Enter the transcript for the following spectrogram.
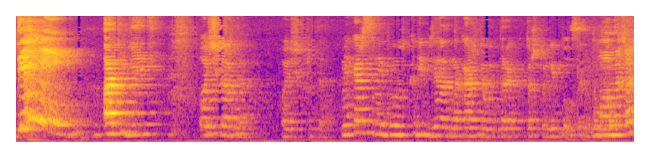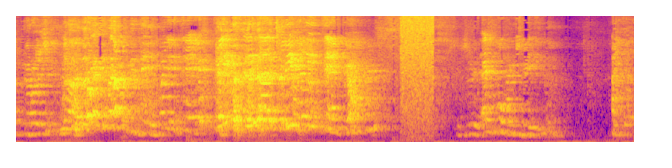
Дэнь! Офигеть. Очень круто. Очень круто. Мне кажется, они будут клип делать на каждый вот трек, то, что у них был с альбомом. Ну, на каждый Короче, день. да, давайте на каждый день. Понедельник. Клип, клип неделька. Жесть. Альбом Как неделька. жесть.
